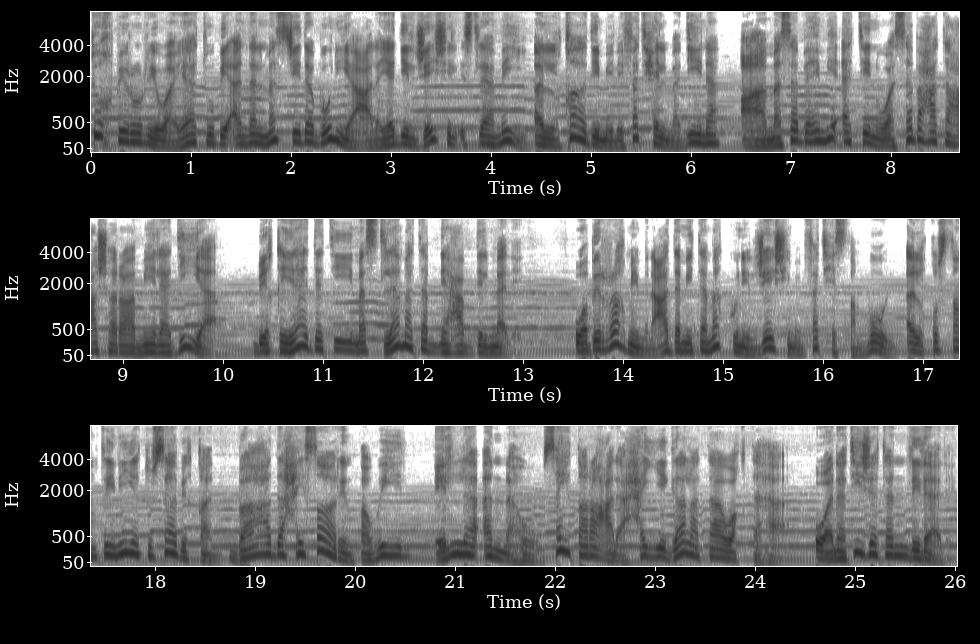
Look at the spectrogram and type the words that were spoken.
تخبر الروايات بأن المسجد بني على يد الجيش الإسلامي القادم لفتح المدينة عام 717 ميلادية بقيادة مسلمة بن عبد الملك. وبالرغم من عدم تمكن الجيش من فتح اسطنبول القسطنطينية سابقا بعد حصار طويل إلا أنه سيطر على حي غالطا وقتها ونتيجة لذلك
